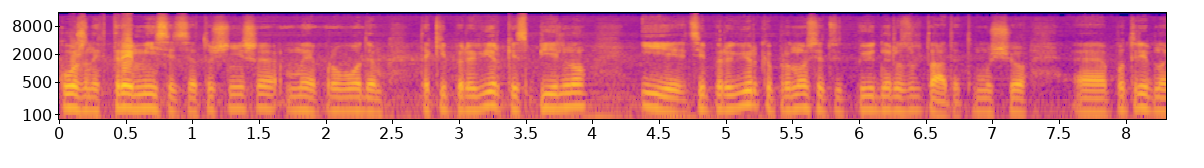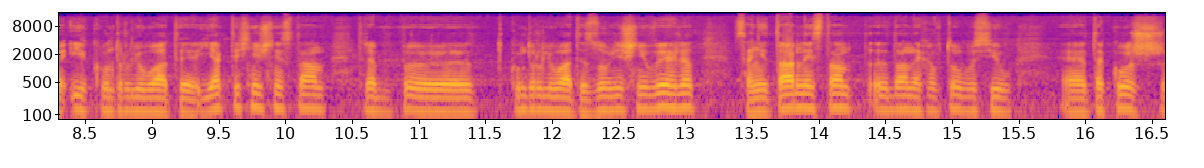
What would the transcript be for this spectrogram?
Кожних три місяці, точніше, ми проводимо такі перевірки спільно, і ці перевірки приносять відповідні результати, тому що е, потрібно і контролювати як технічний стан, треба е, контролювати зовнішній вигляд, санітарний стан е, даних автобусів, також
